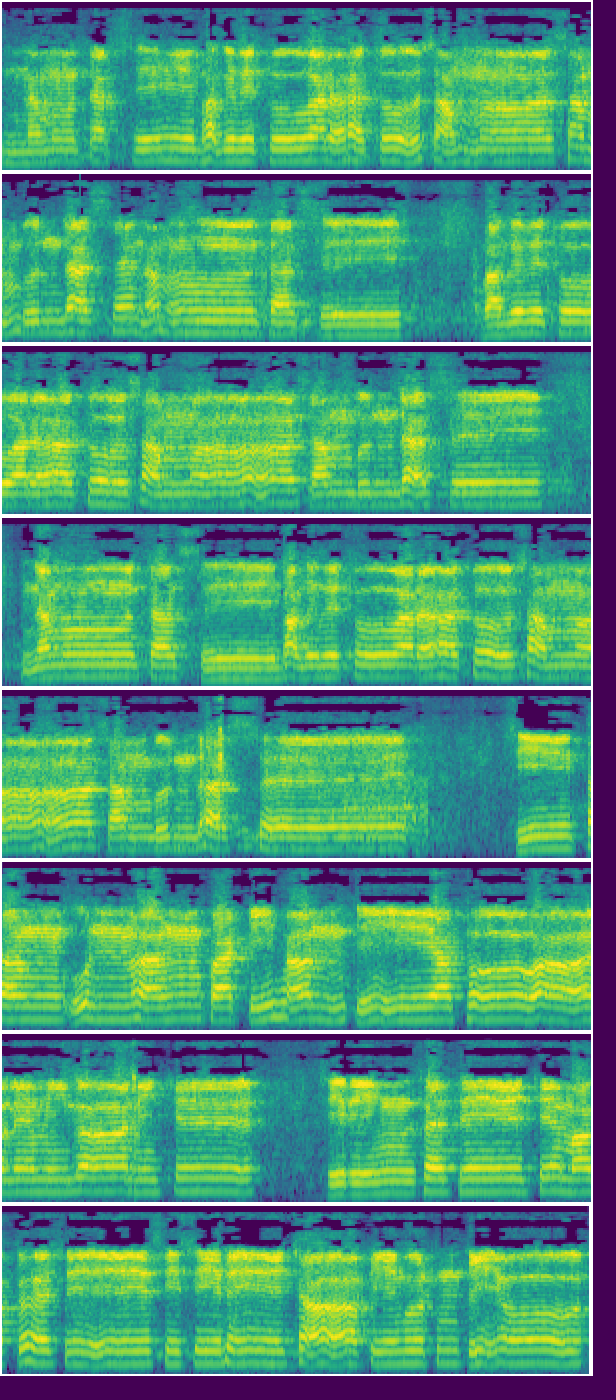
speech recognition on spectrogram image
නමෝ තස්සේ භගවතු අරහතෝ සම්මා සම්බුද්දස්ස නමෝ තස්සේ භගවතු අරහතෝ සම්මා සම්බුද්දස්සේ නමෝ තස්සේ භගවතු අරහතෝ සම්මා සම්බුද්දස්සේ සීතං උන්හං පටිහන්ති අතෝ වාලමිගානිචේ සිරින් සතේ ච මකසේ සිසිරේ චාපි මුත්තියෝ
